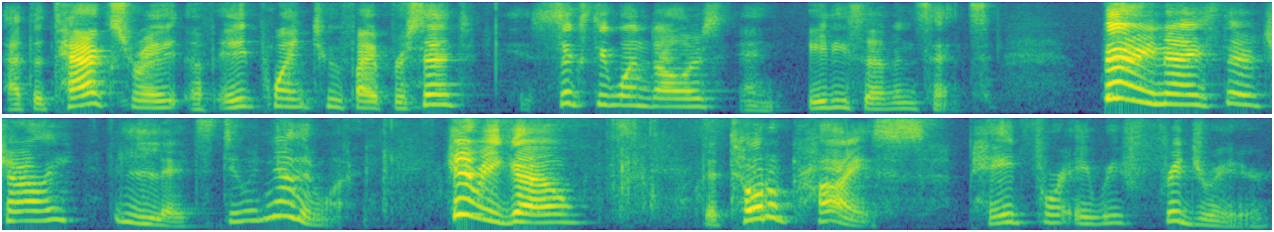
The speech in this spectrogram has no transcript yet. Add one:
at the tax rate of 8.25% is $61.87. Very nice there, Charlie. Let's do another one. Here we go. The total price paid for a refrigerator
